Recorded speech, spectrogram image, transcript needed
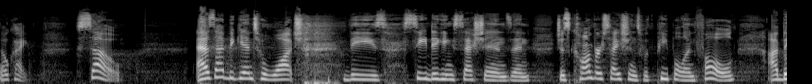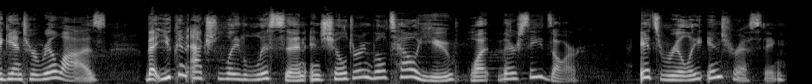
Okay, so as I begin to watch these seed digging sessions and just conversations with people unfold, I began to realize that you can actually listen and children will tell you what their seeds are. It's really interesting.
